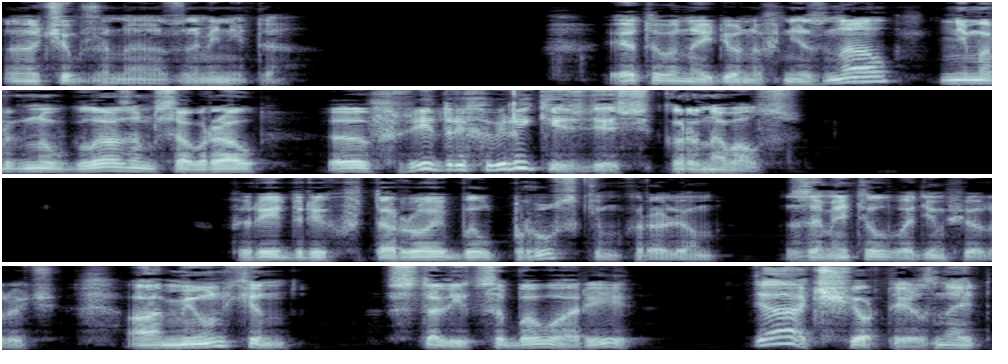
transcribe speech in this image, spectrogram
А чем же она знаменита? Этого Найденов не знал, не моргнув глазом, соврал. «Э, Фридрих Великий здесь короновался. Фридрих II был прусским королем, — заметил Вадим Федорович. А Мюнхен — столица Баварии. Да, черт ее знает,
